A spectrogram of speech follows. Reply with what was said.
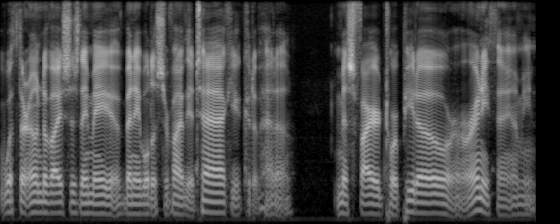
with their own devices they may have been able to survive the attack. You could have had a misfired torpedo or, or anything. I mean,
